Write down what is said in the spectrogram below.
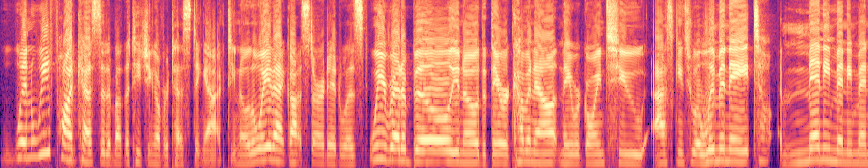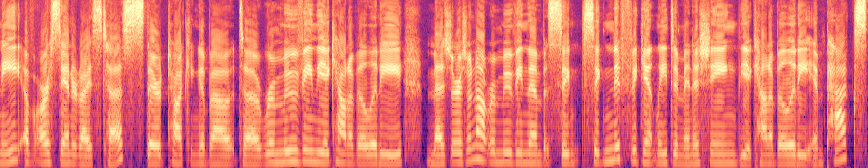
when we podcasted about the Teaching Over Testing Act. You know, the way that got started was we read a bill. You know that they were coming out and they were going to asking to eliminate many, many, many of our standardized tests. They're talking about about uh, removing the accountability measures, or not removing them, but sig- significantly diminishing the accountability impacts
